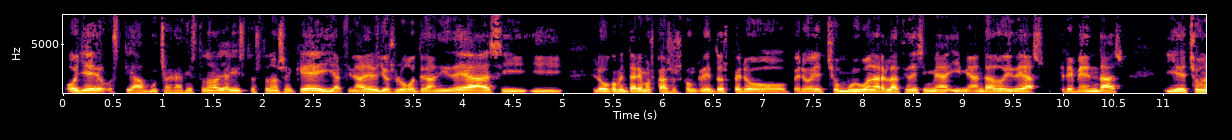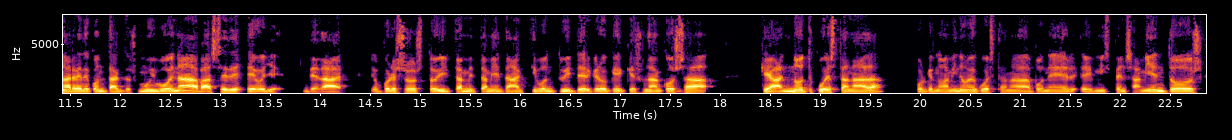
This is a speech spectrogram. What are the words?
oye, hostia, muchas gracias, esto no lo había visto, esto no sé qué, y al final ellos luego te dan ideas y, y, luego comentaremos casos concretos, pero, pero he hecho muy buenas relaciones y me, y me han dado ideas tremendas y he hecho una red de contactos muy buena a base de, oye, de dar. Yo por eso estoy también, también tan activo en Twitter, creo que, que es una cosa que no te cuesta nada, porque no, a mí no me cuesta nada poner eh, mis pensamientos,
